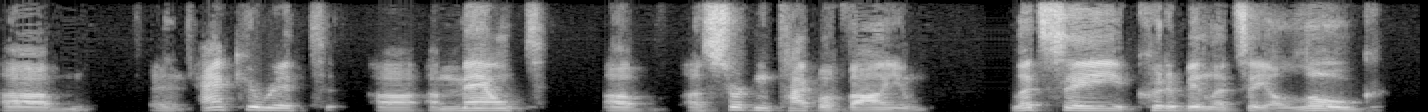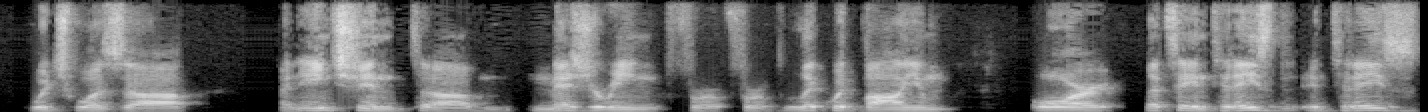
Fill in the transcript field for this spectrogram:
um, an accurate uh, amount of a certain type of volume. Let's say it could have been, let's say, a log, which was uh, an ancient um, measuring for, for liquid volume or let's say in today's in today's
